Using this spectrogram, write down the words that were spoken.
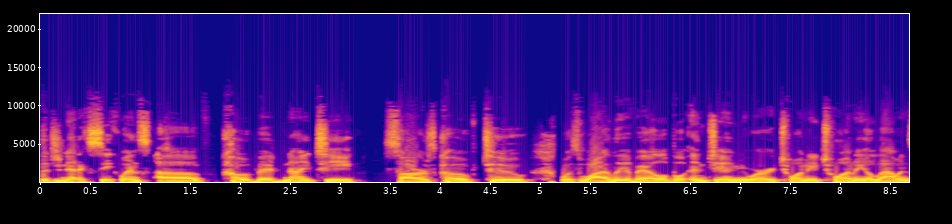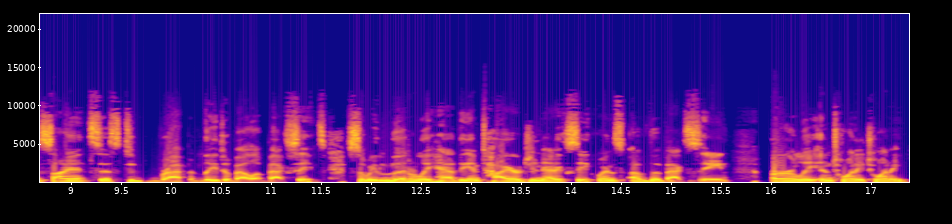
The genetic sequence of COVID-19 SARS-CoV-2 was widely available in January 2020, allowing scientists to rapidly develop vaccines. So we literally had the entire genetic sequence of the vaccine early in 2020.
